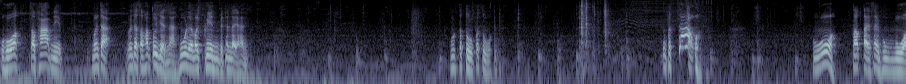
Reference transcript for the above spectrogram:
โอ้โห สภาพนี่เหมือนจะเหมือนจะสภาพตู้เย็นนะหู้เลยว่ากลิ่นเป็นจังไดหันหูประตูประตูอุปเจ้า โอ้ตับไตใส่พุงบัว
